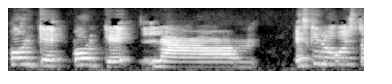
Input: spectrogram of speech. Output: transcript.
Porque, porque la... Es que luego esto,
